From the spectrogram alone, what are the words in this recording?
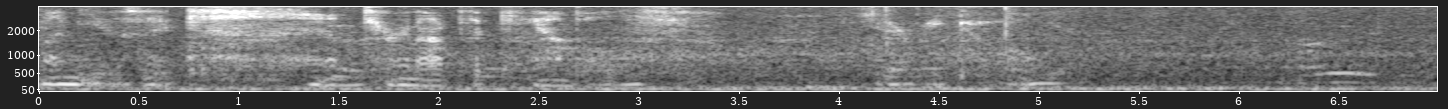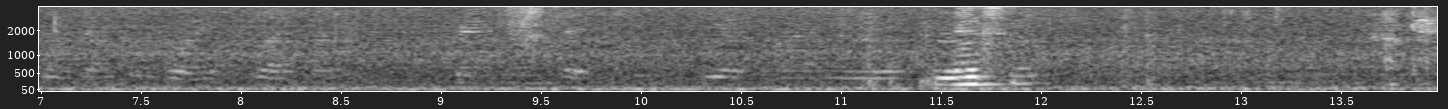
my music and turn up the candles. Here we go. Okay.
